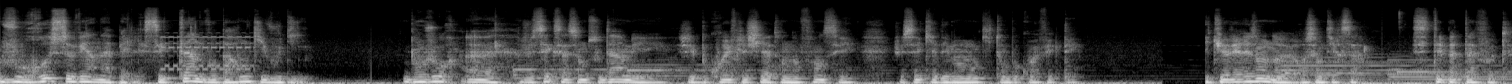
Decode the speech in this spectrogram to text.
Vous recevez un appel. C'est un de vos parents qui vous dit Bonjour, euh, je sais que ça semble soudain, mais j'ai beaucoup réfléchi à ton enfance et je sais qu'il y a des moments qui t'ont beaucoup affecté. Et tu avais raison de ressentir ça. C'était pas de ta faute.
